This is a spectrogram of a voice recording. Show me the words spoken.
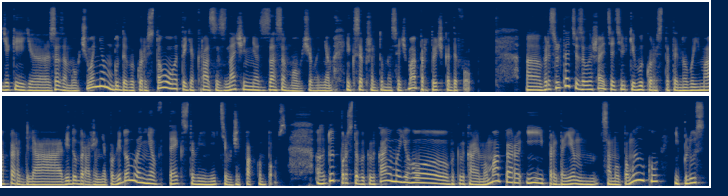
який е, за замовчуванням буде використовувати якраз значення за замовчуванням exception to message mapper.default. В результаті залишається тільки використати новий мапер для відображення повідомлення в текстовій мітці в Jetpack Compose. Тут просто викликаємо його, викликаємо мапер і передаємо саму помилку і плюс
